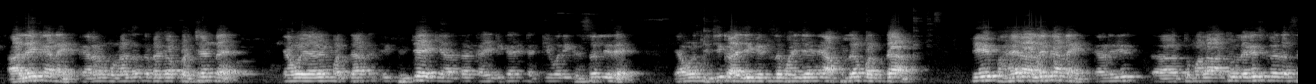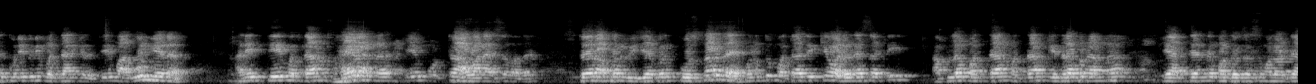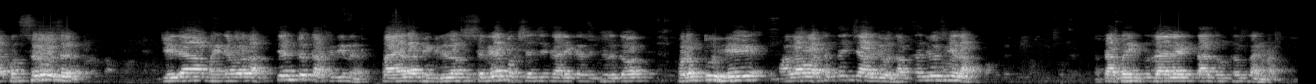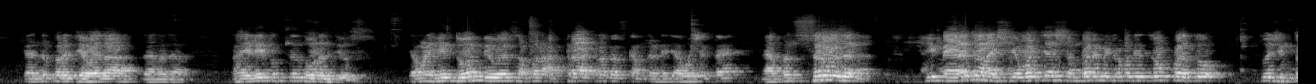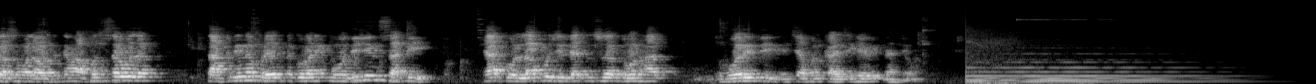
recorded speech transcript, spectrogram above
आलंय का नाही? कारण उन्हाचा तडाखा प्रचंड आहे. त्यामुळे यावेळी मतदान एक भीती आहे की आता काही ठिकाणी टक्केवारी घसरलेली आहे. त्यामुळे तिची काळजी घेतलं पाहिजे आणि आपलं मतदान हे बाहेर आलं का नाही? कारण हे, तुम्हाला आतून लगेच कळत असतं कुणी कुणी मतदान केलं ते मागून घेणं आणि ते मतदान बाहेर आणणं हे मोठं आव्हान आहे असं माझं तर आपण विजयापर्यंत पोहोचणारच आहे. परंतु मताधिक्य वाढवण्यासाठी आपलं मतदान मतदान केंद्रापर्यंत आणणं हे अत्यंत महत्वाचं असं मला वाटतं आपण सर्वजण गेल्या महिन्याभरात अत्यंत ताकदीनं पायाला भिंगरी लावून सगळ्या पक्षाचे कार्यकर्ते फिरत आहोत. परंतु हे मला वाटत नाही चार दिवस आजचा दिवस गेला. आता आपण इथं जायला एक तास दोन तास लागणार. त्यानंतर परत जेवायला जाणार जाणार. राहिले फक्त दोनच दिवस. त्यामुळे हे दोन दिवस आपण अठरा अठरा तास काम करण्याची आवश्यकता आहे. आणि आपण सर्वजण ही मॅरेथॉन आहे. शेवटच्या शंभर मीटरमध्ये जो पळतो तो जिंकतो असं मला वाटतं. तेव्हा आपण सर्वजण ताकदीनं प्रयत्न करू आणि मोदीजींसाठी या कोल्हापूर जिल्ह्यातून सुद्धा दोन हात वर येतील याची आपण काळजी घ्यावी. धन्यवाद.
